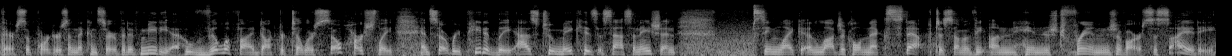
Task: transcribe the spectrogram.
their supporters in the conservative media, who vilified Dr. Tiller so harshly and so repeatedly as to make his assassination seem like a logical next step to some of the unhinged fringe of our society.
